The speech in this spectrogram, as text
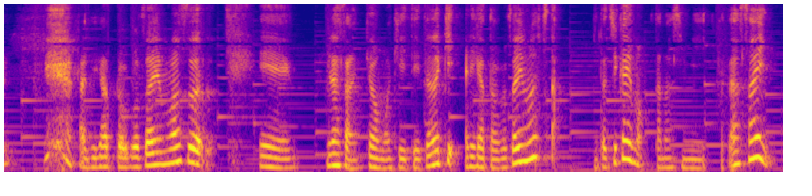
ありがとうございます。えー皆さん、今日も聞いていただきありがとうございました。また次回もお楽しみください。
